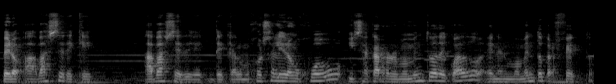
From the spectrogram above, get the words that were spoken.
Pero ¿a base de qué? A base de, que a lo mejor saliera un juego y sacarlo en el momento adecuado, en el momento perfecto.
